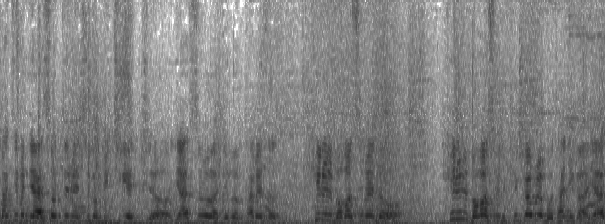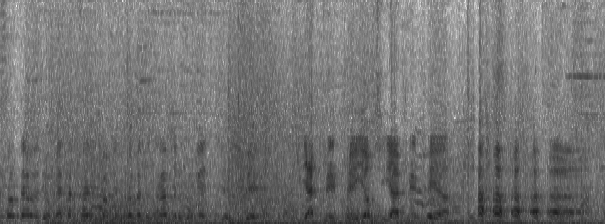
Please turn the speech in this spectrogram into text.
상팀은 야소 때문에 지금 미치겠죠. 야소가 지금 top에서 kill을 먹었음에도 kill을 먹었으면 kill값을 못하니까 야소 때문에 멘탈 터질 겁니다. 그러면 사람들은 모르겠죠. 이제 야필패 역시 야필패야.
